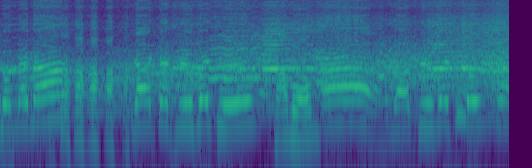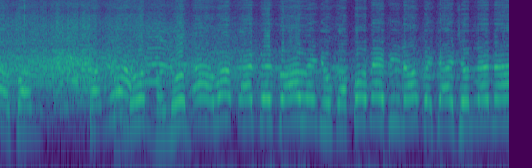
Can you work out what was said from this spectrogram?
ชนแล้วนะ อยากจะสื่อไปถึงครับผมอ่าอยากสื่อไปถึงอ่าฟังฟังฝั่งว่านู้นฝั่งนู้นอ่าว่าการไฟฟ้ามาอยู่กับพ่อแม่พี่น้องประชาชนแล้วนะ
